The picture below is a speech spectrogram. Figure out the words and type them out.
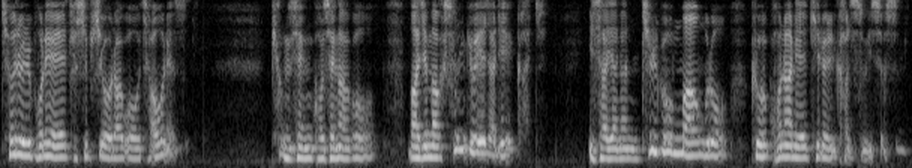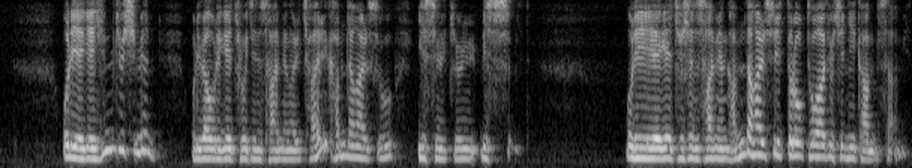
저를 보내 주십시오라고 자원했습니다. 평생 고생하고 마지막 순교의 자리에까지 이사야는 즐거운 마음으로 그 고난의 길을 갈 수 있었습니다. 우리에게 힘 주시면 우리가 우리에게 주어진 사명을 잘 감당할 수 있을 줄 믿습니다. 우리에게 주신 사명 감당할 수 있도록 도와주시니 감사합니다.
